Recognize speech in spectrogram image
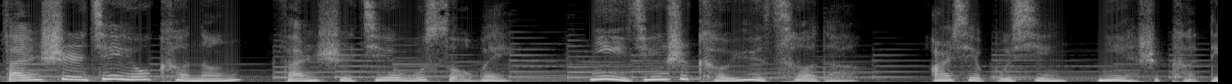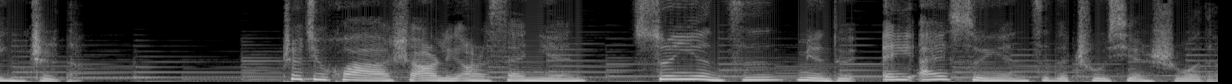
凡事皆有可能，凡事皆无所谓。你已经是可预测的，而且不幸你也是可定制的。这句话是二零二三年孙燕姿面对 AI 孙燕姿的出现说的。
